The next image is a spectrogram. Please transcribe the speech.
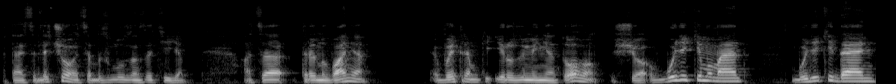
Питається, для чого це безглузна затія? А це тренування витримки і розуміння того, що в будь-який момент, будь-який день,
